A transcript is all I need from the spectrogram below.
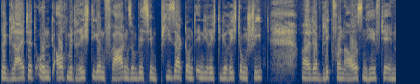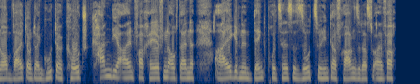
begleitet und auch mit richtigen Fragen so ein bisschen piesackt und in die richtige Richtung schiebt, weil der Blick von außen hilft dir enorm weiter und ein guter Coach kann dir einfach helfen, auch deine eigenen Denk Denkprozesse so zu hinterfragen, sodass du einfach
